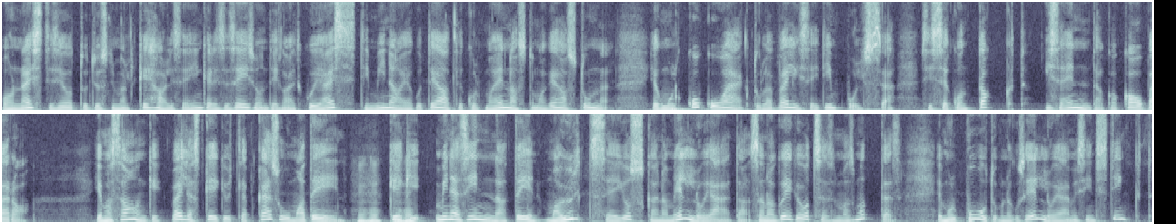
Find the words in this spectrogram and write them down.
on hästi seotud just nimelt kehalise ja hingelise seisundiga, et kui hästi mina ja kui teadlikult ma ennast oma kehas tunnen. ja kui mul kogu aeg tuleb väliseid impulsse, siis see kontakt iseendaga kaob ära ja ma saangi, väljast keegi ütleb käsu, ma teen mm. -hmm, keegi mm, -hmm. mine sinna, teen, ma üldse ei oska enam ellu jääda, sõna kõige otsesemas mõttes. et mul puudub nagu see ellujäämisinstinkt,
